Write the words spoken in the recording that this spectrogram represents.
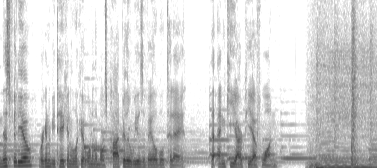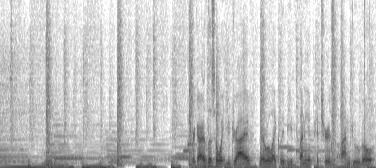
In this video, we're going to be taking a look at one of the most popular wheels available today, the Enkei RPF1. Regardless of what you drive, there will likely be plenty of pictures on Google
